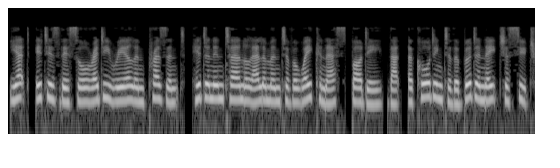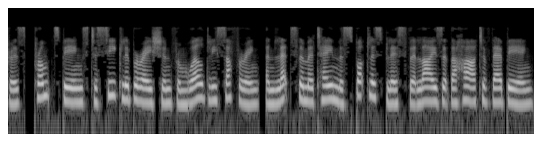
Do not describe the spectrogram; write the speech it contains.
Yet, it is this already real and present, hidden internal element of awakeness bodhi that, according to the Buddha Nature Sutras, prompts beings to seek liberation from worldly suffering, and lets them attain the spotless bliss that lies at the heart of their being.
